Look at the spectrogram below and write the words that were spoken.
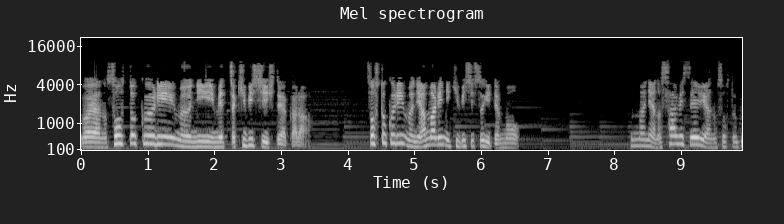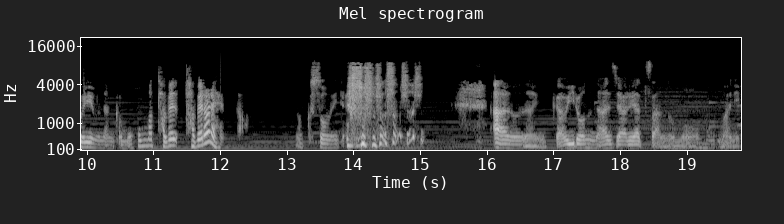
わ、あの、ソフトクリームにめっちゃ厳しい人やから、ソフトクリームにあまりに厳しすぎても、ほんまにあの、サービスエリアのソフトクリームなんかもうほんま食べ、食べられへんな。クソみたいな。あの、なんか、いろんな味あるやつあんの、もう、ほんまに。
